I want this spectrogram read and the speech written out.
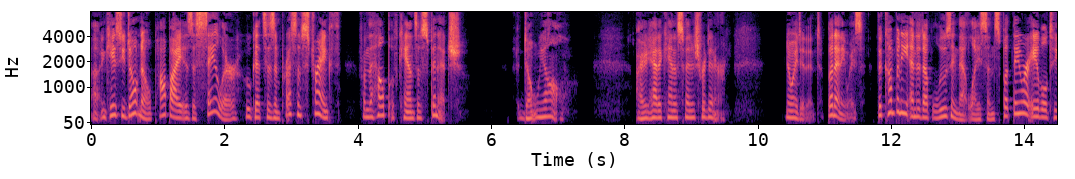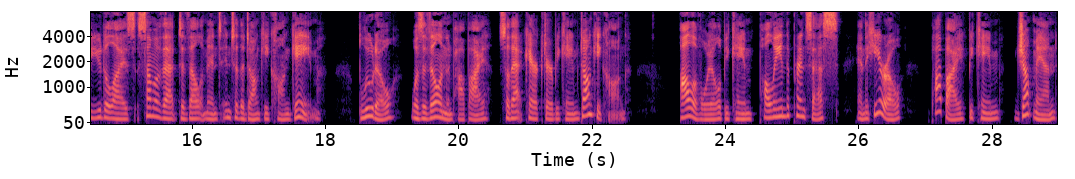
Uh, in case you don't know, Popeye is a sailor who gets his impressive strength from the help of cans of spinach. Don't we all? I had a can of spinach for dinner. No, I didn't. But, anyways, the company ended up losing that license, but they were able to utilize some of that development into the Donkey Kong game. Bluto was a villain in Popeye, so that character became Donkey Kong. Olive Oyl became Pauline the Princess, and the hero, Popeye, became Jumpman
